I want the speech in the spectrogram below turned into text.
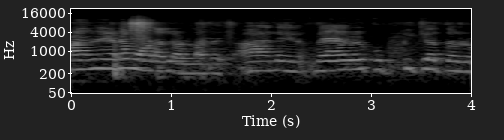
ആനയുടെ മോഡലുള്ളത് ആന വേറെ കുപ്പിക്കകത്തൊരു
